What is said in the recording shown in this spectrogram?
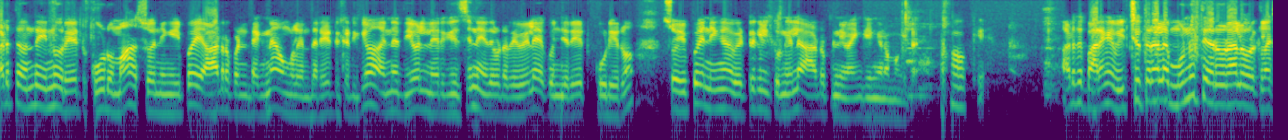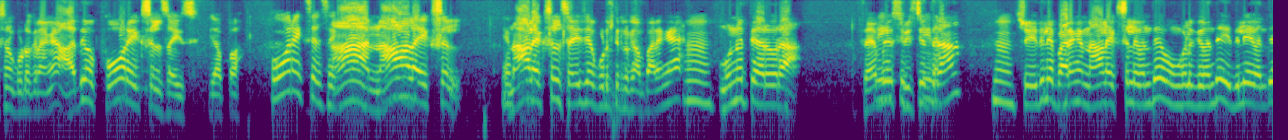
அடுத்து வந்து இன்னும் ரேட் கூடுமா? ஸோ நீங்கள் இப்போ ஆர்டர் பண்ணிட்டீங்கன்னா உங்களுக்கு இந்த ரேட் கிடைக்கும். இன்னும் தீபாவளி நெருங்கிச்சுன்னு இதோட விலை கொஞ்சம் ரேட் கூடிரும். ஸோ இப்போ நீங்கள் வெற்றிகள் துணியில் ஆர்டர் பண்ணி வாங்கிக்கிங்க நம்மகிட்ட. ஓகே அடுத்து பாருங்க விசித்திரால முந்நூற்றி அறுபது ரூபாயில் ஒரு கலெக்ஷன் கொடுக்குறாங்க. அதுவும் ஃபோர் எக்ஸல் சைஸ் ஏப்பா. ஃபோர் எக்ஸல் சைஸ் ஆ நாலு எக்ஸல் நாலு எக்ஸல் சைஸே கொடுத்துட்டு இருக்கான் பாருங்க. ம். முந்நூற்றி அறுபது ரூபா ஃபேப்ரிக்ஸ் ஸோ இதுல பாருங்க நாலு எக்ஸல் வந்து உங்களுக்கு வந்து இதுலயே வந்து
